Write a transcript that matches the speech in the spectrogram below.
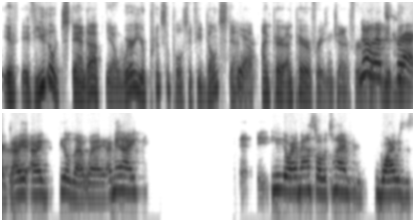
If if you don't stand up, you know, where are your principles if you don't stand yeah. up? I'm par- I'm paraphrasing Jennifer. No, that's you, correct. You... I, I feel that way. I mean, I you know, I'm asked all the time, why was this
